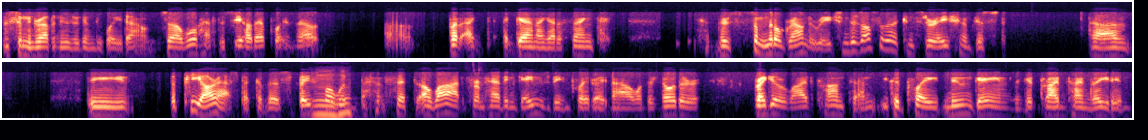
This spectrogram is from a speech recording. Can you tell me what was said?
assuming revenues are going to be way down. So we'll have to see how that plays out. Uh, but I, again, I got to think there's some middle ground to reach, and there's also the consideration of just uh, the the PR aspect of this. Baseball mm-hmm. would benefit a lot from having games being played right now when there's no other regular live content. You could play noon games and get primetime ratings.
